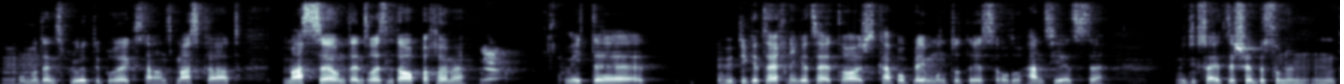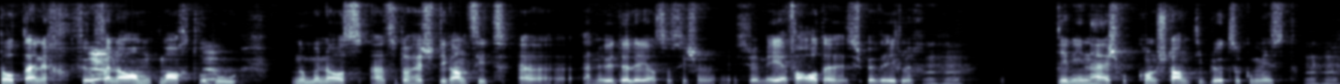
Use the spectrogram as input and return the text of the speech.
wo Mhm. wir dann das Blut über ein externes Messgerät messen und dann das Resultat bekommen. Ja, Mit der heutigen Technik etc. ist es kein Problem unterdessen. Oder haben sie jetzt, äh, wie du gesagt hast, eben so einen, einen Dot eigentlich für Ja. einen Arm gemacht, wo Ja. du nur noch, also da hast du die ganze Zeit äh, ein Ödeli, also es ist, ein, es ist mehr ein Faden, es ist beweglich, mhm. drin hast, wo konstant die Blutzucker misst Mhm.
